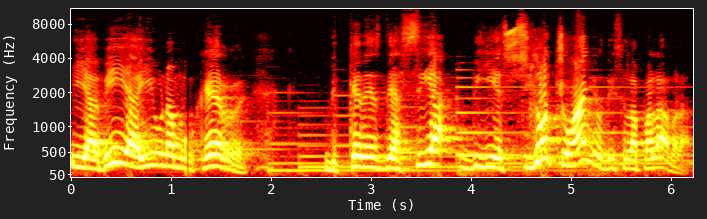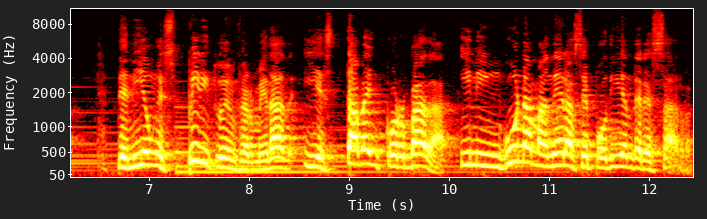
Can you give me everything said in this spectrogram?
Y había ahí una mujer que desde hacía 18 años, dice la palabra, tenía un espíritu de enfermedad y estaba encorvada y ninguna manera se podía enderezar.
